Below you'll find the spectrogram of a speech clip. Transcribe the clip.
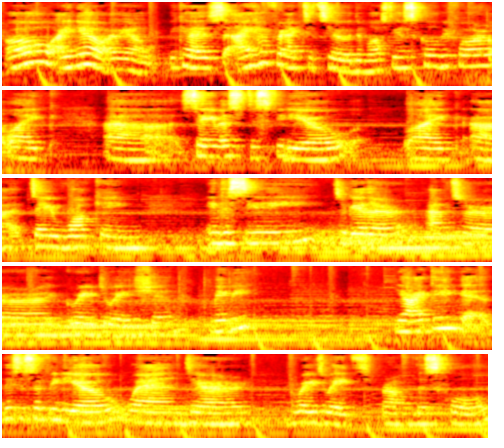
Oh, I know, I know, because I have reacted to the Bosnia school before, like, uh, same as this video, like, uh, they walking in the city together after graduation, maybe? Yeah, I think this is a video when they're graduates from the school.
